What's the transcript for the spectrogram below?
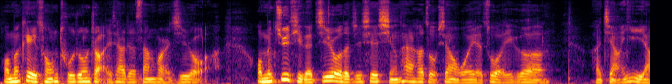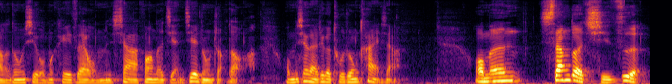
我们可以从图中找一下这三块肌肉啊。我们具体的肌肉的这些形态和走向，我也做了一个呃讲义一样的东西，我们可以在我们下方的简介中找到啊。我们先在这个图中看一下，我们三个起自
